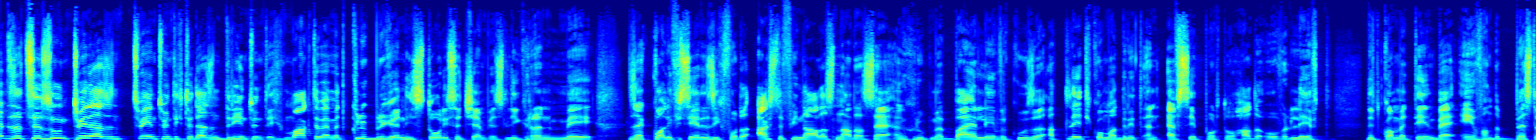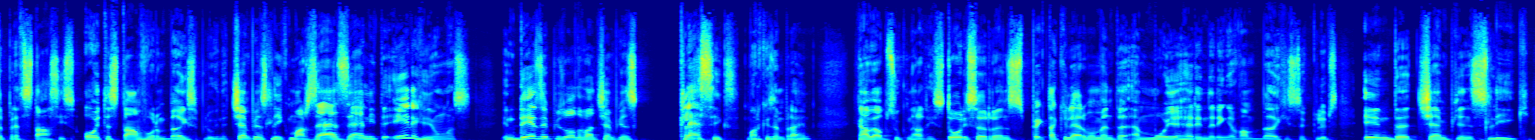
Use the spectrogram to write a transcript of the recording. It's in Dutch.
Tijdens het seizoen 2022-2023 maakten wij met Club Brugge een historische Champions League run mee. Zij kwalificeerden zich voor de achtste finales nadat zij een groep met Bayer Leverkusen, Atletico Madrid en FC Porto hadden overleefd. Dit kwam meteen bij een van de beste prestaties ooit te staan voor een Belgische ploeg in de Champions League, maar zij zijn niet de enige jongens. In deze episode van Champions Classics, Marcus en Brian, gaan wij op zoek naar historische runs, spectaculaire momenten en mooie herinneringen van Belgische clubs in de Champions League.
